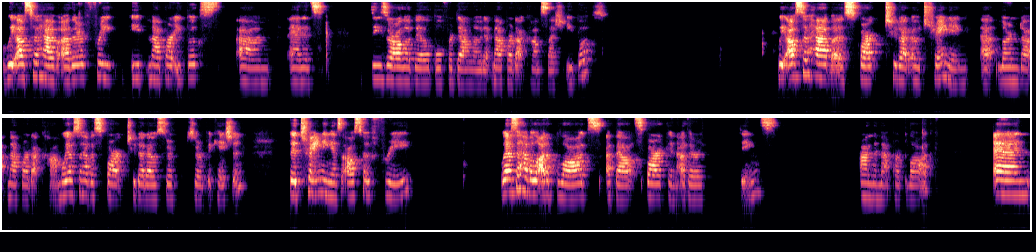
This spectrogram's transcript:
We also have other free e MapR ebooks, um, and it's these are all available for download at mapr.com slash ebooks. We also have a Spark 2.0 training at learn.mapr.com. We also have a Spark 2.0 certification the training is also free. We also have a lot of blogs about Spark and other things on the MapR blog. And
